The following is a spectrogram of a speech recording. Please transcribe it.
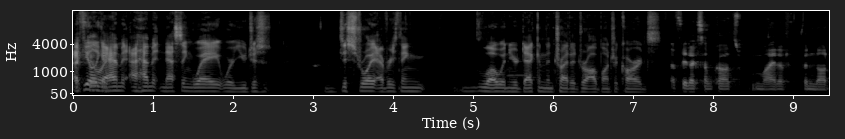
I, feel, like, a Hemet, a Hemet Nesingwary where you just destroy everything low in your deck and then try to draw a bunch of cards. I feel like some cards might have been not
